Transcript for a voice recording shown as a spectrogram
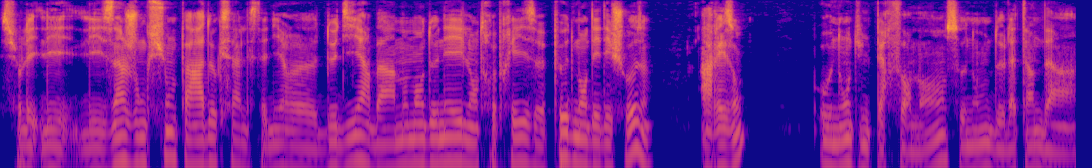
sur les, injonctions paradoxales, c'est-à-dire de dire bah, à un moment donné l'entreprise peut demander des choses, à raison, au nom d'une performance, au nom de l'atteinte d'un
